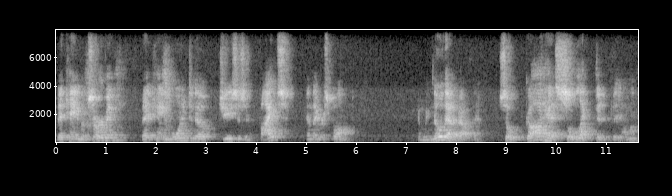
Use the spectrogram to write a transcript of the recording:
they came observing, they came wanting to know. Jesus invites and they respond. And we know that about them. So God has selected them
